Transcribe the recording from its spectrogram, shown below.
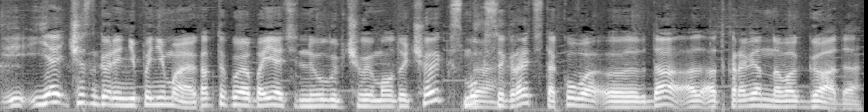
я, честно говоря, не понимаю, как такой обаятельный, улыбчивый молодой человек смог да. сыграть такого, э, да, откровенного гада.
